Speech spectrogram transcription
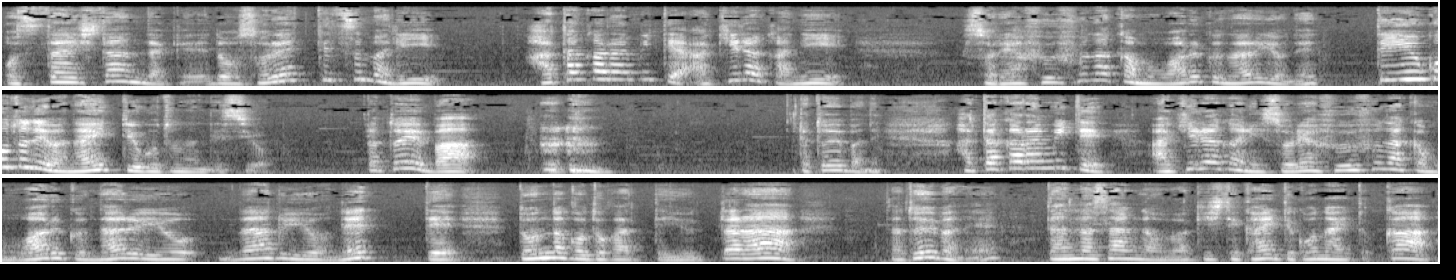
お伝えしたんだけれどそれってつまり旗から見て明らかにそりゃ夫婦仲も悪くなるよねっていうことではないっていうことなんですよ。例えば例えばね旗から見て明らかにそりゃ夫婦仲も悪くなるよなるよねってどんなことかって言ったら例えばね旦那さんが浮気して帰ってこないとか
